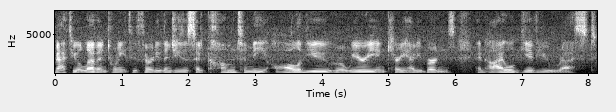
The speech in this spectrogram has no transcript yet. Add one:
Matthew 11, 28 through 30. Then Jesus said, Come to me, all of you who are weary and carry heavy burdens, and I will give you rest.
